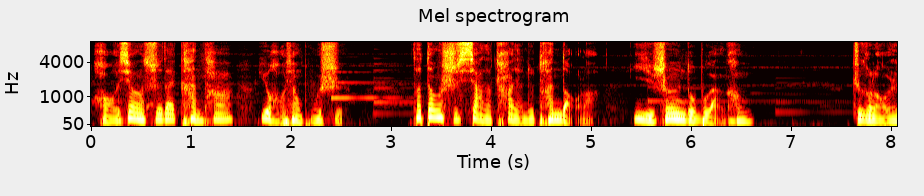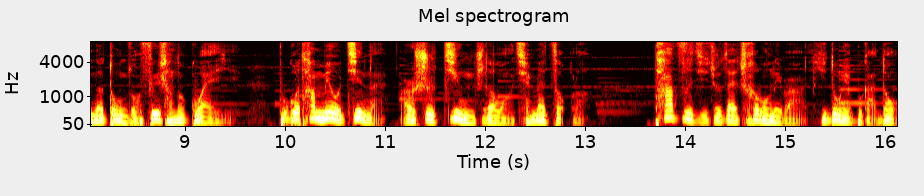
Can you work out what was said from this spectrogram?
好像是在看他，又好像不是。他当时吓得差点就瘫倒了，一声都不敢吭。这个老人的动作非常的怪异，不过他没有进来，而是径直的往前面走了。他自己就在车棚里边一动也不敢动，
